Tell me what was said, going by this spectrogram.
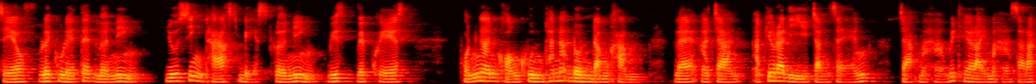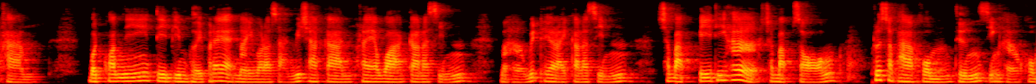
Self-Regulated Learning Using Task-Based Learning with WebQuest ผลงานของคุณธนดลดำคำ และอาจารย์อภิรดีจันแสง จากมหาวิทยาลัยมหาสารคาม บทความนี้ตีพิมพ์เผยแพร่ในวารสารวิชาการแพรวากาลสิน มหาวิทยาลัยกาลสิน ฉบับปีที่ 5 ฉบับ 2 พฤษภาคมถึงสิงหาคม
